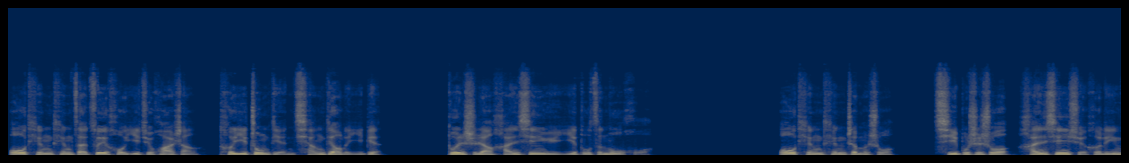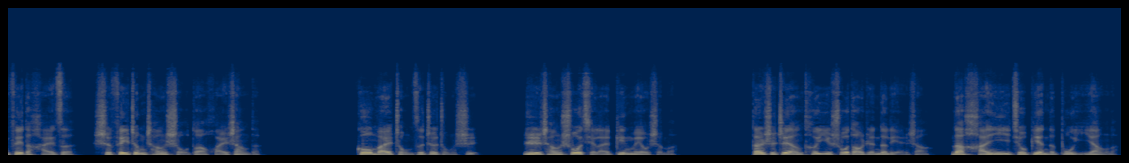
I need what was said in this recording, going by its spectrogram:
欧婷婷在最后一句话上特意重点强调了一遍，顿时让韩新宇一肚子怒火。欧婷婷这么说。岂不是说韩新雪和林飞的孩子是非正常手段怀上的？购买种子这种事，日常说起来并没有什么，但是这样特意说到人的脸上，那含义就变得不一样了。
